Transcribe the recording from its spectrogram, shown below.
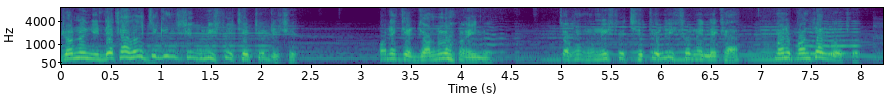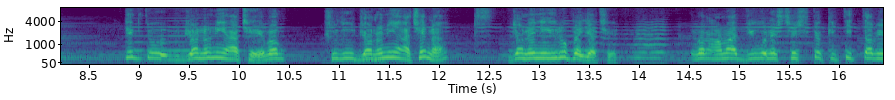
জননী লেখা হয়েছে কিন্তু সে উনিশশো ছেচল্লিশে। অনেকের জন্ম হয়নি। তখন উনিশশো ছেচল্লিশ সনে লেখা মানে পঞ্চাশ বছর, কিন্তু জননী আছে এবং শুধু জননী আছে না, জননী ইউরোপে গেছে। এবং আমার জীবনের শ্রেষ্ঠ কৃতিত্ব আমি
